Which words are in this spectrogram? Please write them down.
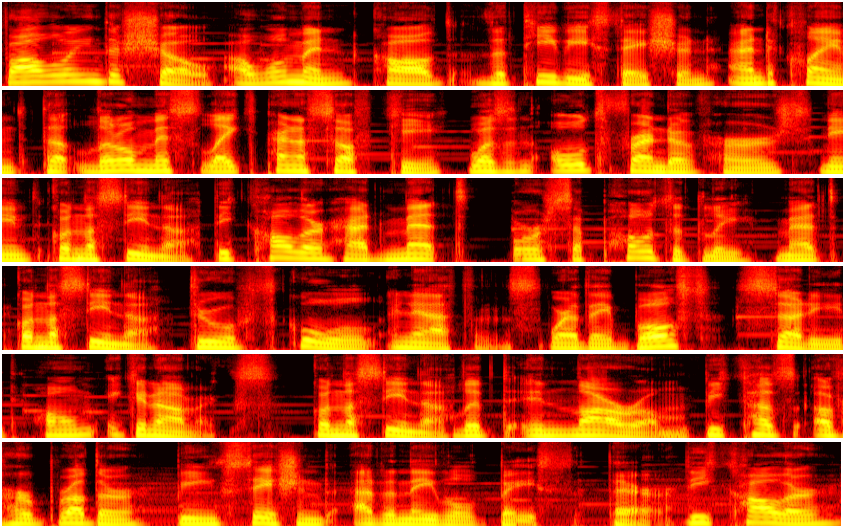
Following the show, a woman called the TV station and claimed that Little Miss Lake Panasoffkee was an old friend of hers named Konastina. The caller had met or supposedly met Konastina through school in Athens, where they both studied home economics. Konastina lived in Laurium because of her brother being stationed at a naval base there. The caller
